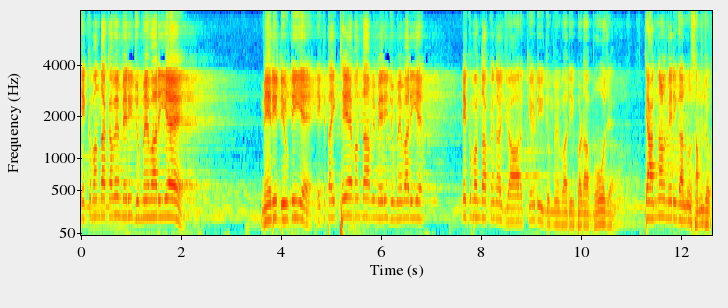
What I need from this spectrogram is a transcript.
ਇੱਕ ਬੰਦਾ ਕਵੇ, ਮੇਰੀ ਜ਼ਿੰਮੇਵਾਰੀ ਹੈ, ਮੇਰੀ ਡਿਊਟੀ ਹੈ। ਇੱਕ ਤਾਂ ਇੱਥੇ ਹੈ ਬੰਦਾ ਵੀ, ਮੇਰੀ ਜ਼ਿੰਮੇਵਾਰੀ ਹੈ। ਇੱਕ ਬੰਦਾ ਕਹਿੰਦਾ, ਯਾਰ, ਕਿਹੜੀ ਜ਼ਿੰਮੇਵਾਰੀ? ਬੜਾ ਬੋਝ ਹੈ। ਧਿਆਨ ਨਾਲ ਮੇਰੀ ਗੱਲ ਨੂੰ ਸਮਝੋ।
